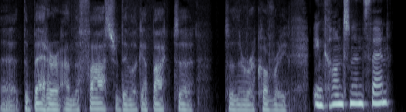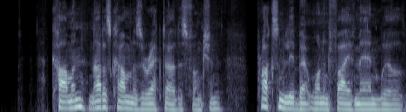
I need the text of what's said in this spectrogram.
uh, the better and the faster they will get back to, to their recovery. Incontinence then? Common, not as common as erectile dysfunction. Approximately about one in five men will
